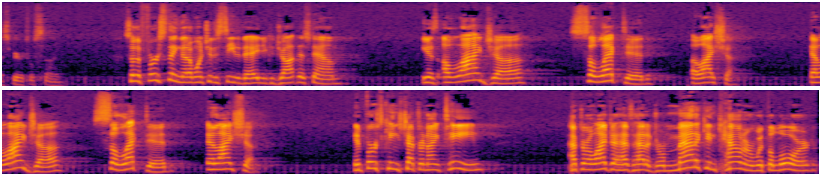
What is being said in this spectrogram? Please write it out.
the spiritual son. So, the first thing that I want you to see today, and you can jot this down, is Elijah selected Elisha. Elijah selected Elisha. In 1 Kings chapter 19, after Elijah has had a dramatic encounter with the Lord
